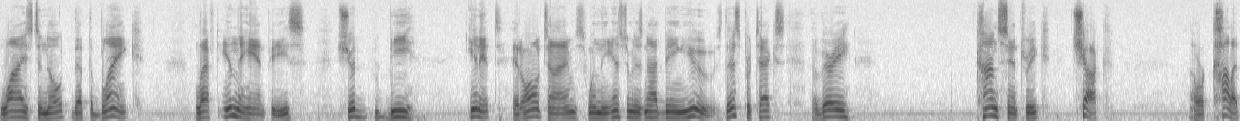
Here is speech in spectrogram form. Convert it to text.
wise to note that the blank left in the handpiece should be in it at all times when the instrument is not being used. This protects a very concentric chuck or collet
